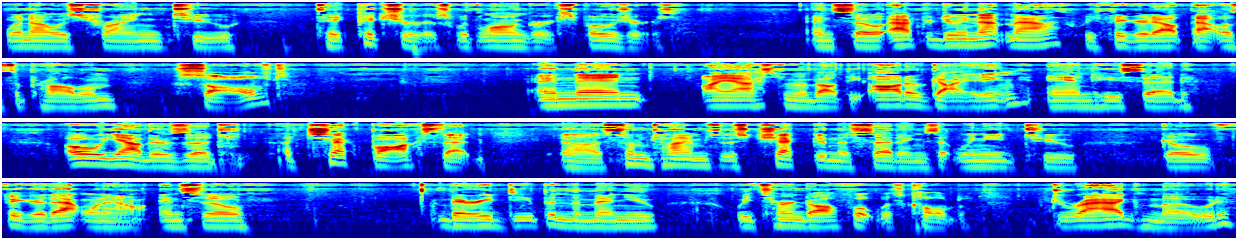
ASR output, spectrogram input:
when I was trying to take pictures with longer exposures. And so after doing that math, we figured out that was the problem solved. And then I asked him about the auto guiding, and he said, oh yeah, there's a, a checkbox that uh, sometimes is checked in the settings that we need to go figure that one out. And so buried deep in the menu, we turned off what was called drag mode.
